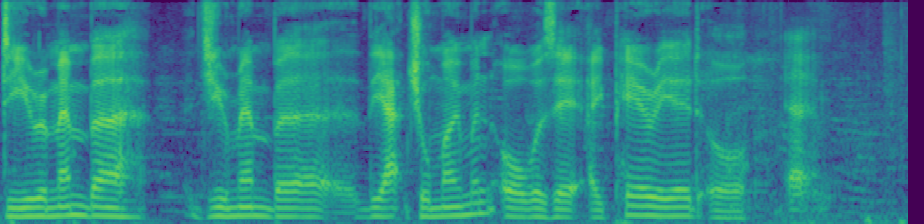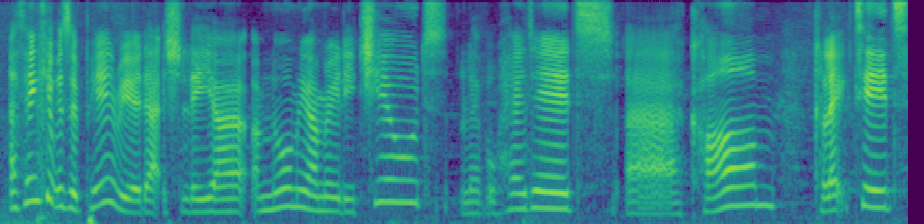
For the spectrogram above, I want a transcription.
do you remember? Do you remember the actual moment, or was it a period? Or Um, I think it was a period actually. Uh, I'm normally I'm really chilled, level-headed, uh, calm, collected,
